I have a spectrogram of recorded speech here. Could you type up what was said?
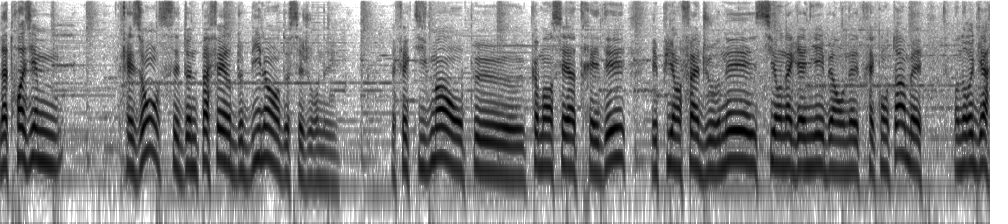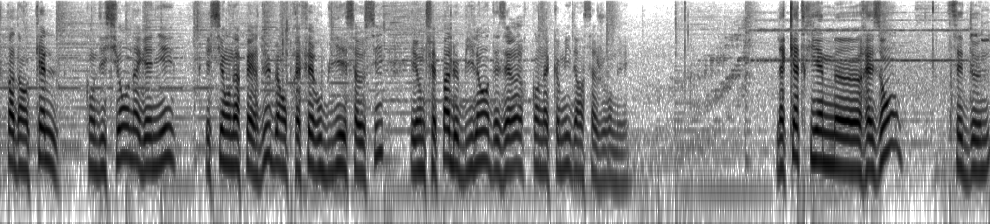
La troisième raison, c'est de ne pas faire de bilan de ces journées. Effectivement, on peut commencer à trader et puis en fin de journée, si on a gagné, ben, on est très content, mais on ne regarde pas dans quelles conditions on a gagné et si on a perdu, ben, on préfère oublier ça aussi et on ne fait pas le bilan des erreurs qu'on a commises dans sa journée. La quatrième euh, raison, c'est de,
